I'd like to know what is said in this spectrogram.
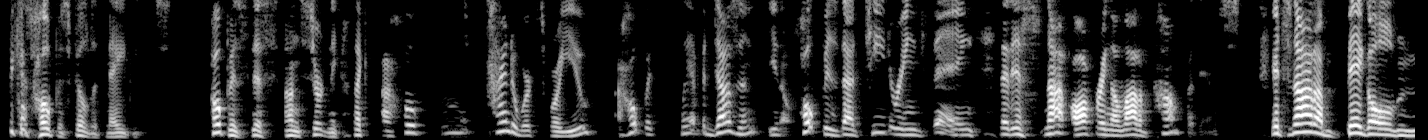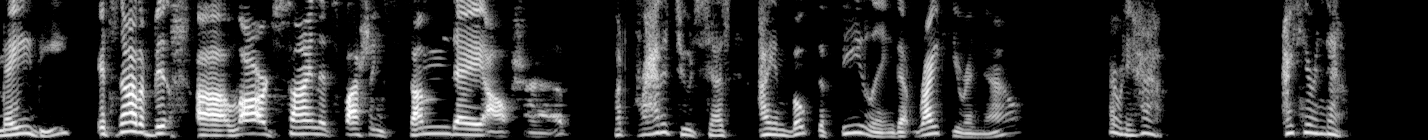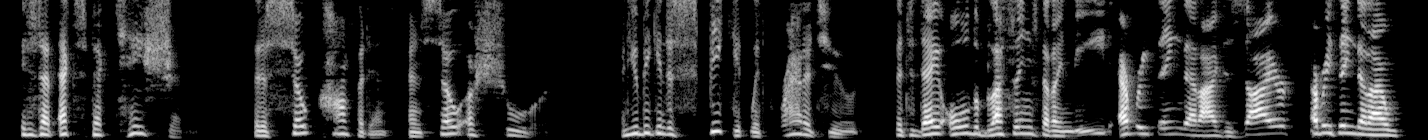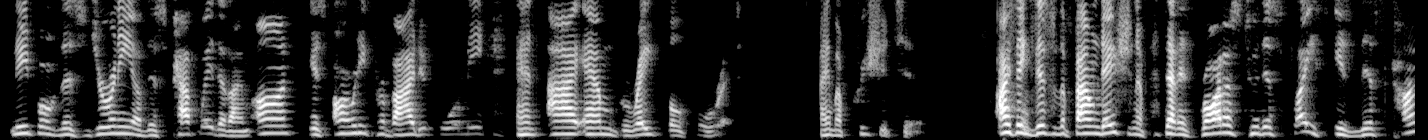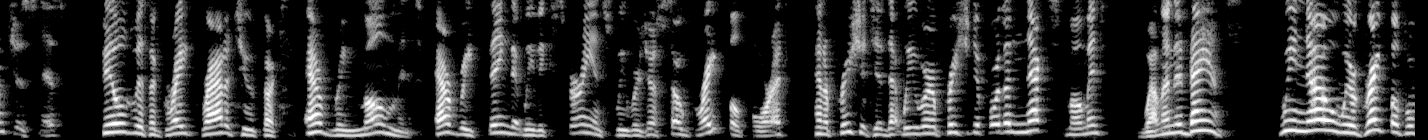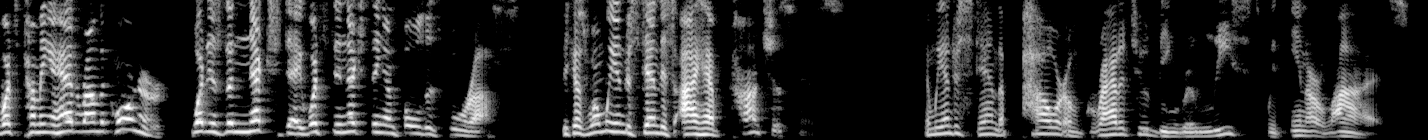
because hope is filled with maybes. Hope is this uncertainty. Like, I hope it kind of works for you. I hope it if it doesn't, you know, hope is that teetering thing that is not offering a lot of confidence. It's not a big old maybe. It's not a bit uh, large sign that's flashing someday I'll have. But gratitude says, I invoke the feeling that right here and now, Already have. Right here and now. It is that expectation that is so confident and so assured and you begin to speak it with gratitude that today all the blessings that I need, everything that I desire, everything that I need for this journey of this pathway that I'm on is already provided for me, and I am grateful for it. I'm appreciative. I think this is the foundation of, that has brought us to this place is this consciousness filled with a great gratitude for every moment, everything that we've experienced. We were just so grateful for it and appreciative that we were appreciative for the next moment well in advance. We know we're grateful for what's coming ahead around the corner. What is the next day? What's the next thing unfolded for us? Because when we understand this, I have consciousness, and we understand the power of gratitude being released within our lives.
